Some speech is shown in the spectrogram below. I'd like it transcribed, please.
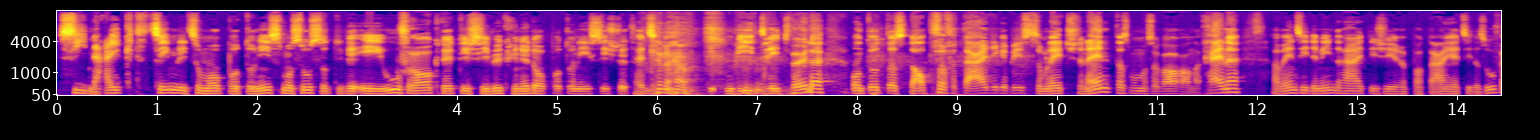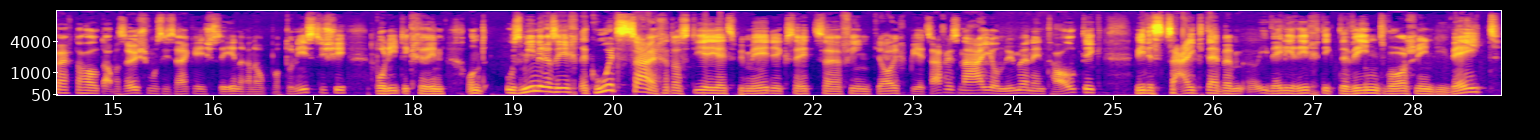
Sie neigt ziemlich zum Opportunismus, außer in der EU-Frage, dort ist sie wirklich nicht opportunistisch, dort hat sie genau. einen Beitritt wollen und tut das tapfer verteidigen bis zum letzten Ende, das muss man sogar anerkennen. Aber wenn sie in der Minderheit ist, ihre Partei hat sie das aufrechterhalten, aber sonst muss ich sagen, ist sie eher eine opportunistische Politikerin und aus meiner Sicht ein gutes Zeichen, dass die jetzt beim Mediengesetz äh, findet, ja, ich bin jetzt auch fürs Nein und nicht mehr eine Enthaltung, weil es zeigt eben, in welche Richtung der Wind wahrscheinlich weht.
